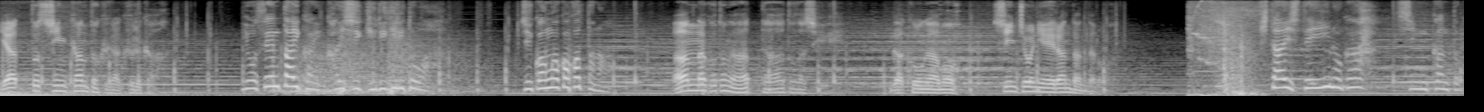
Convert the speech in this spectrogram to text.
やっと新監督が来るか。予選大会開始ギリギリとは。時間がかかったな。あんなことがあった後だし学校側も慎重に選んだんだろう。期待していいのか新監督。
